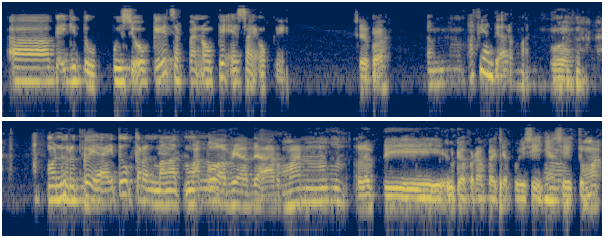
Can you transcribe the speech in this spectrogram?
eh, kayak gitu puisi oke cerpen oke esai oke Siapa? um, Avianti Arman Wah. menurutku ya itu keren banget Aku menurut Avianti Arman lebih udah pernah baca puisinya Hmm. sih, cuma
